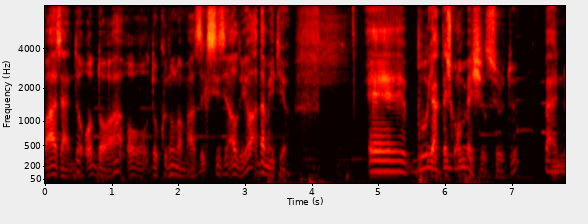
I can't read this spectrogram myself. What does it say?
Bazen de o doğa, o dokunulmamazlık sizi alıyor, adam ediyor. Ee, bu yaklaşık 15 yıl sürdü. Ben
